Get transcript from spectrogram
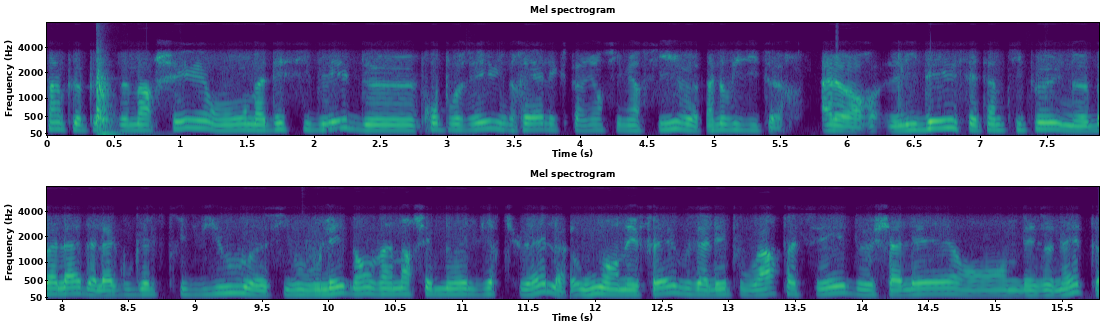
simple place de marché, on a décidé de proposer une réelle expérience immersive à nos visiteurs. Alors, l'idée, c'est un petit peu une balade à la Google Street View, euh, si vous voulez, dans un marché de Noël virtuel, où en effet, vous allez pouvoir passer de chalets en maisonnettes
